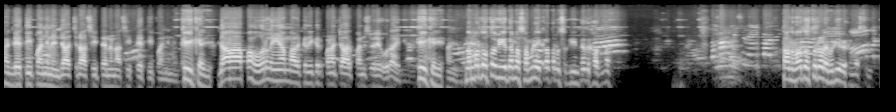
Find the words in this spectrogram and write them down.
ਹਾਂਜੀ। 3359 84379 3359 ਠੀਕ ਹੈ ਜੀ। ਗਾਵਾਂ ਆਪਾਂ ਹੋਰ ਲਈਆਂ ਮਾਲਕ ਦੀ ਕਿਰਪਾ ਨਾਲ ਚਾਰ ਪੰਜ ਸਵੇਰੇ ਹੋਰ ਆਈਆਂ ਠੀਕ ਹੈ ਜੀ। ਨੰਬਰ ਦੋਸਤੋ ਵੀਰ ਦਾ ਮੈਂ ਸਾਹਮਣੇ ਇੱਕ ਤੁਹਾਨੂੰ ਸਕਰੀਨ ਤੇ ਦਿਖਾ ਦਿੰਦਾ। ਧੰਨਵਾਦ ਦੋਸਤੋ ਤੁਹਾਡਾ ਵੀਡੀਓ ਵੇਖਣ ਵਾਸਤੇ।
